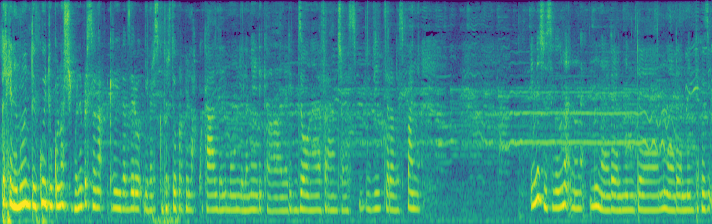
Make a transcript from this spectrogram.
Perché nel momento in cui tu conosci quella persona, credi davvero di aver scoperto proprio l'acqua calda, il mondo, l'America, l'Arizona, la Francia, la Svizzera, la Spagna. Invece secondo me non è, non è, realmente, non è realmente così.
